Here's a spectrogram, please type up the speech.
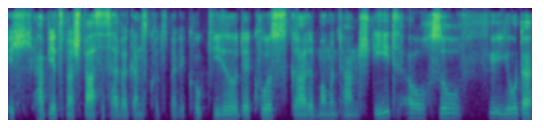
ich habe jetzt mal spaßeshalber ganz kurz mal geguckt, wie so der Kurs gerade momentan steht, auch so für IOTA.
